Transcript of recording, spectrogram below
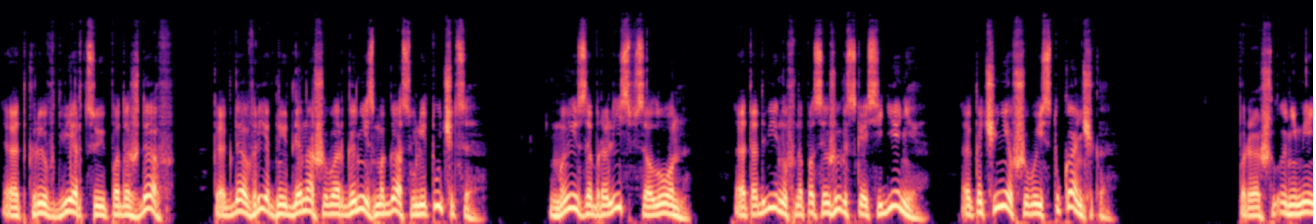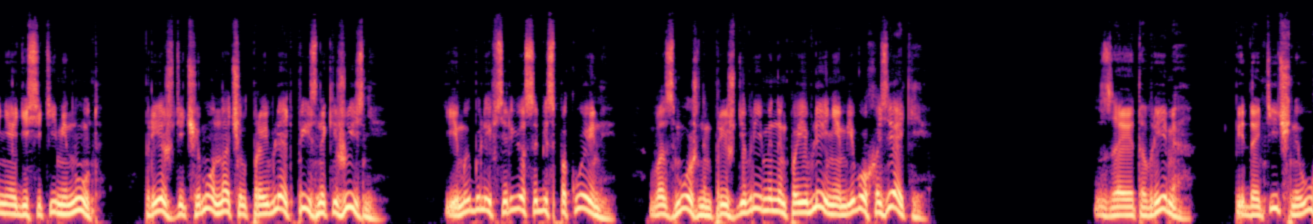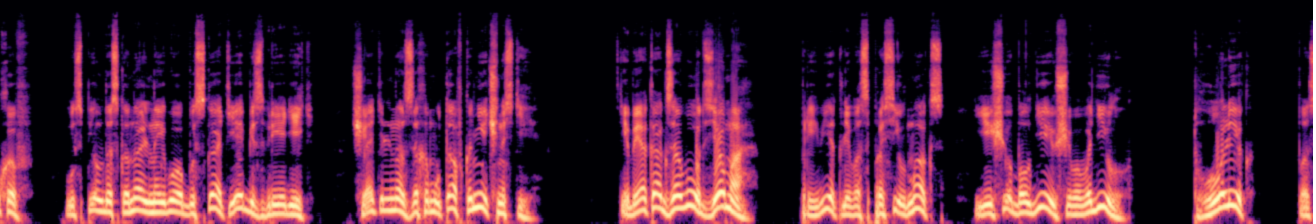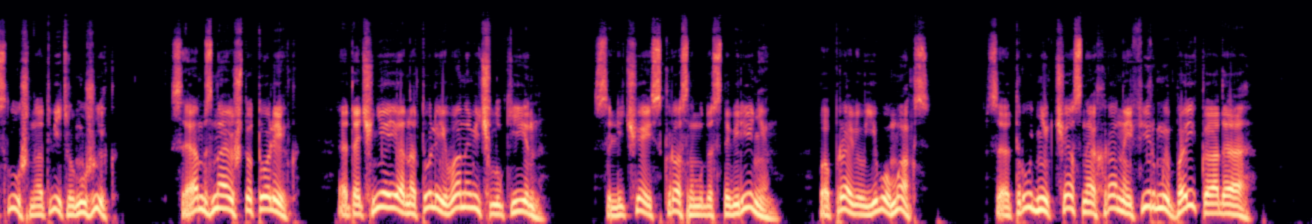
Открыв дверцу и подождав, когда вредный для нашего организма газ улетучится, мы забрались в салон, отодвинув на пассажирское сиденье окоченевшего истуканчика. Прошло не менее десяти минут, прежде чем он начал проявлять признаки жизни, и мы были всерьез обеспокоены возможным преждевременным появлением его хозяйки. За это время педантичный Ухов успел досконально его обыскать и обезвредить, тщательно захомутав конечности. «Тебя как зовут, Зема?» — приветливо спросил Макс, еще балдеющего водилу. «Толик?» Послушно ответил мужик. Сам знаю, что Толик, а точнее Анатолий Иванович Лукин. Сличаясь с красным удостоверением, поправил его Макс. Сотрудник частной охранной фирмы «Баррикада».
